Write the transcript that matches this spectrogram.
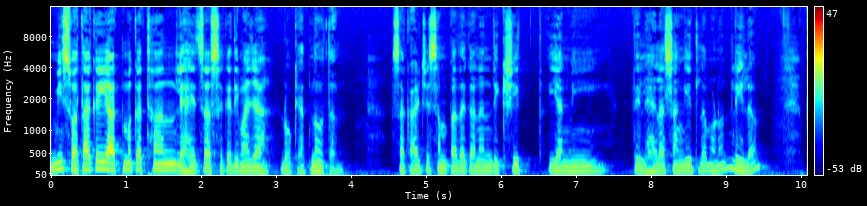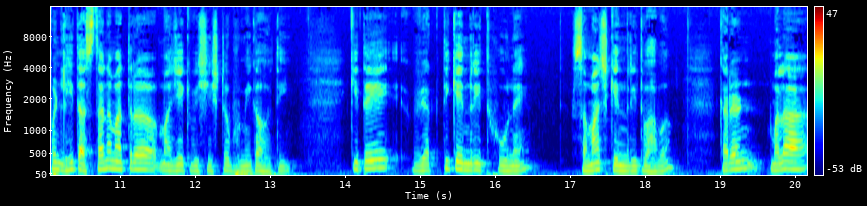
मी स्वतः काही आत्मकथन लिहायचं असं कधी माझ्या डोक्यात नव्हतं. सकाळचे संपादक आनंद दीक्षित यांनी ते लिहायला सांगितलं म्हणून लिहिलं. पण लिहित असताना मात्र माझी एक विशिष्ट भूमिका होती की ते व्यक्तिकेंद्रित होऊ नये समाज केंद्रित व्हावं. कारण मला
